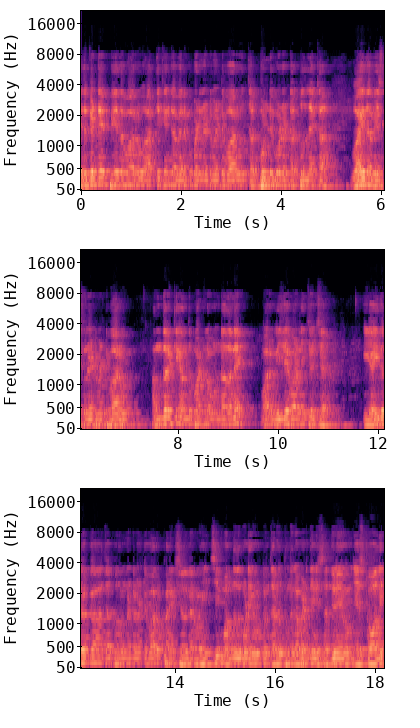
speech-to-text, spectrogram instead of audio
ఎందుకంటే పేదవారు ఆర్థికంగా వెనుకబడినటువంటి వారు జబ్బుండి కూడా డబ్బులు లేక వాయిదా వేసుకునేటువంటి వారు అందరికీ అందుబాటులో ఉండాలనే వారు విజయవాడ నుంచి వచ్చారు. ఈ ఐదు రకాల జబ్బులు ఉన్నటువంటి వారు పరీక్షలు నిర్వహించి మందులు కూడా ఇవ్వటం జరుగుతుంది కాబట్టి దీన్ని సద్వినియోగం చేసుకోవాలి.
